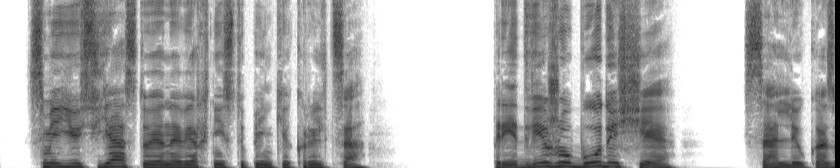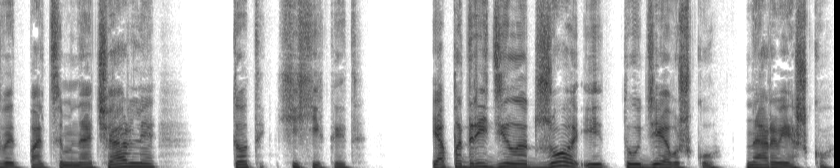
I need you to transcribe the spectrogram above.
— смеюсь я, стоя на верхней ступеньке крыльца. «Предвижу будущее», — Салли указывает пальцами на Чарли, тот хихикает. «Я подрядила Джо и ту девушку, норвежку».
